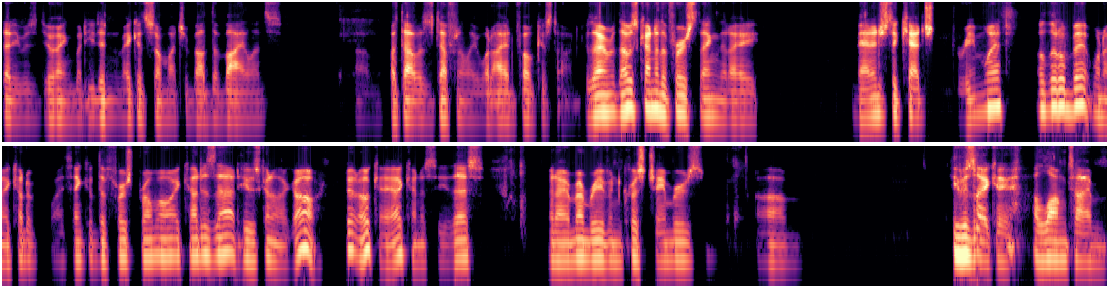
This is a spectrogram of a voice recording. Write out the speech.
that he was doing, but he didn't make it so much about the violence. Um, but that was definitely what I had focused on because I that was kind of the first thing that I managed to catch Dream with a little bit when I cut. I think the first promo I cut is that he was kind of like, "Oh, shit, okay, I kind of see this." And I remember even Chris Chambers. Um, he was like a, a longtime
